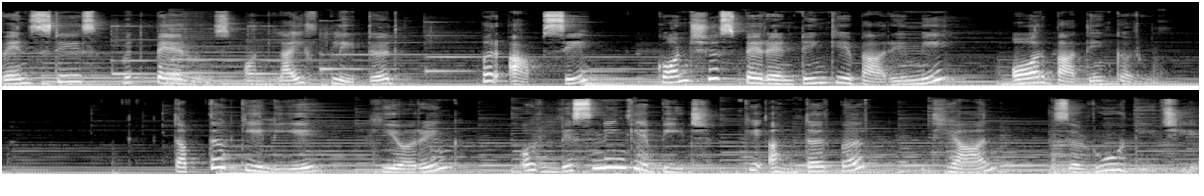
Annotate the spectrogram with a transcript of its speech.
Wednesdays with parents on Life Plated पर आपसे कॉन्शियस पेरेंटिंग के बारे में और बातें करूँ। तब तक के लिए हियरिंग और लिसनिंग के बीच के अंतर पर ध्यान ज़रूर दीजिए।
